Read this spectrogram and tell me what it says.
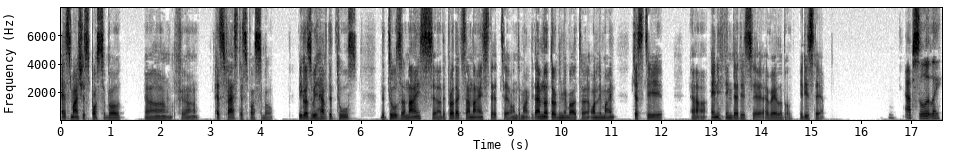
as much as possible uh, as fast as possible because we have the tools. The tools are nice. Uh, the products are nice that uh, on the market. I'm not talking about uh, only mine, just the uh, anything that is uh, available. It is there. Absolutely.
